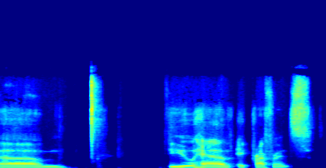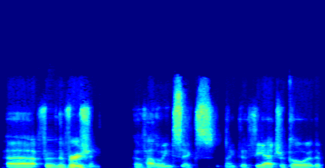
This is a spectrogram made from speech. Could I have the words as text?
right. Um, do you have a preference uh, for the version of Halloween Six, like the theatrical or the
